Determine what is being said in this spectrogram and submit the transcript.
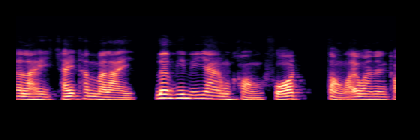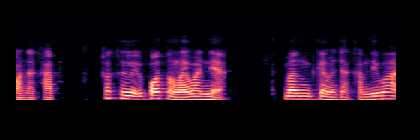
อะไรใช้ทำอะไร เริ่มที่นิยามของ FORCE 200 วันกันก่อนนะครับ ก็คือ FORCE 200 วันเนี่ย มันเกิดมาจากคำที่ว่า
